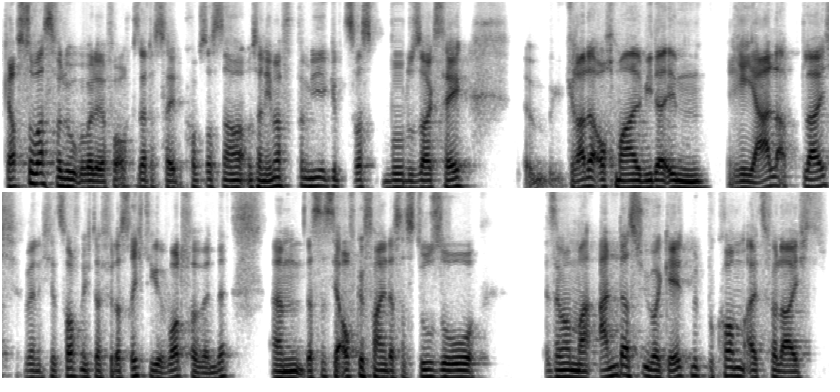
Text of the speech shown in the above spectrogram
Gab es sowas, weil du, weil du ja vorher auch gesagt hast, hey, du kommst aus einer Unternehmerfamilie, gibt es was, wo du sagst, hey, ähm, gerade auch mal wieder im Realabgleich, wenn ich jetzt hoffentlich dafür das richtige Wort verwende, ähm, das ist dir aufgefallen, dass hast du so, sagen wir mal, anders über Geld mitbekommen als vielleicht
